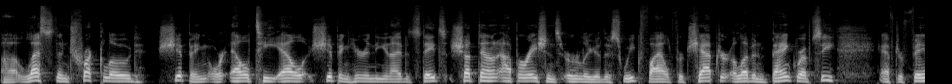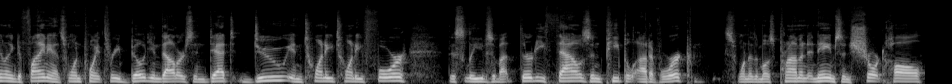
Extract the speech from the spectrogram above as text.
uh, less than truckload shipping or LTL shipping here in the United States, shut down operations earlier this week, filed for Chapter 11 bankruptcy after failing to finance $1.3 billion in debt due in 2024. This leaves about 30,000 people out of work. It's one of the most prominent names in short haul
